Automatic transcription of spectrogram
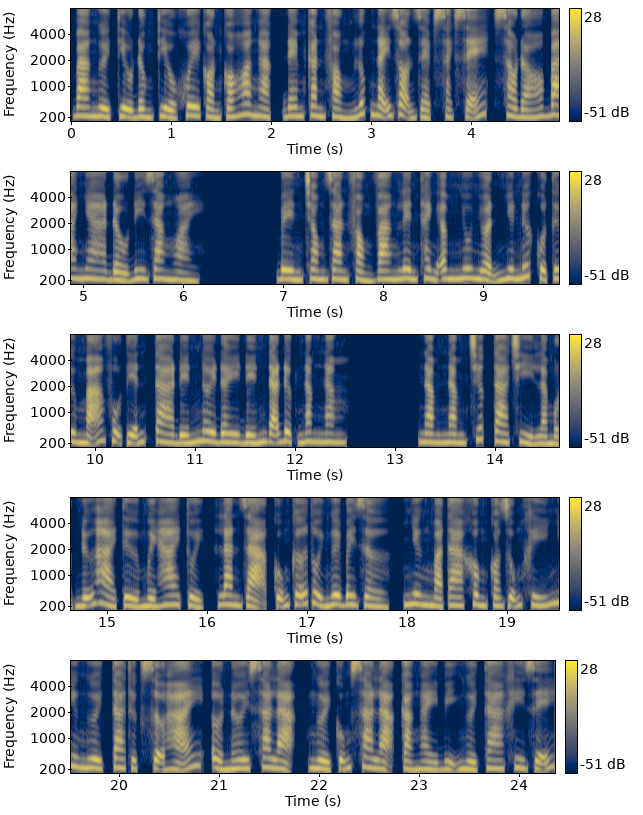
Ba người tiểu đồng tiểu khuê còn có hoa ngạc đem căn phòng lúc nãy dọn dẹp sạch sẽ, sau đó ba nha đầu đi ra ngoài. Bên trong gian phòng vang lên thanh âm nhu nhuận như nước của tư mã vụ tiễn ta đến nơi đây đến đã được 5 năm. 5 năm trước ta chỉ là một nữ hài từ 12 tuổi, lan dạ cũng cỡ tuổi ngươi bây giờ, nhưng mà ta không có dũng khí như ngươi ta thực sợ hãi, ở nơi xa lạ, người cũng xa lạ cả ngày bị người ta khi dễ.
